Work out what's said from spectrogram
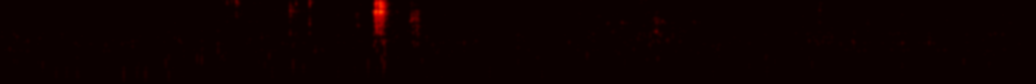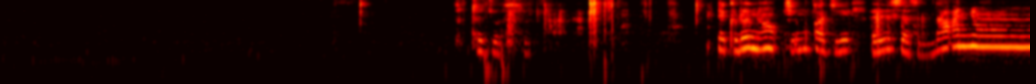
붙여주었어요. 네, 그러면 지금까지 앨리스였습니다. 안녕.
